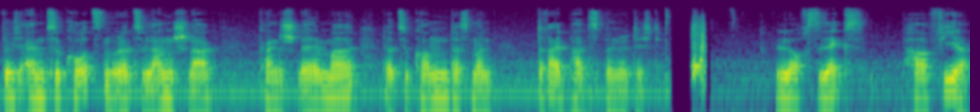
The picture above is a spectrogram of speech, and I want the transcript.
Durch einen zu kurzen oder zu langen Schlag kann es schnell mal dazu kommen, dass man drei Putts benötigt. Loch 6, Paar 4,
